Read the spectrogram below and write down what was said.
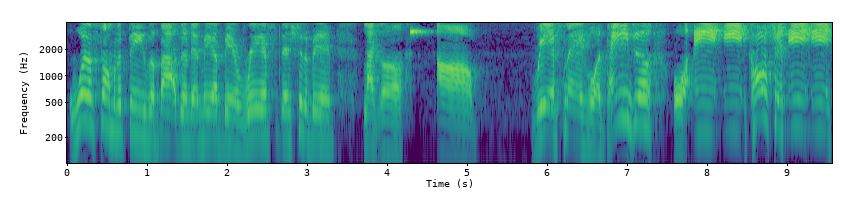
What are some of the things about them that may have been red? That should have been like a, uh, red flag or danger or and, caution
